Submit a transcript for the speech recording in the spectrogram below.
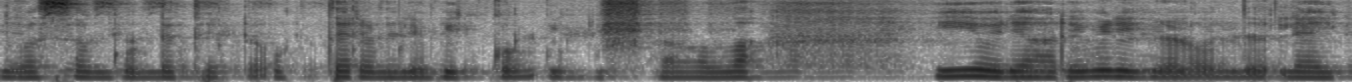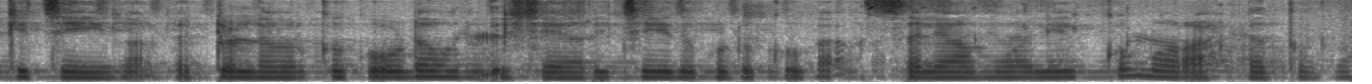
ദിവസം കൊണ്ട് തന്നെ ഉത്തരം ലഭിക്കും ഇൻഷാല്ല ഈ ഒരു അറിവ് നിങ്ങൾ ഒന്ന് ലൈക്ക് ചെയ്യുക. മറ്റുള്ളവർക്ക് കൂടെ ഒന്ന് ഷെയർ ചെയ്ത് കൊടുക്കുക. അസ്സലാമു അലൈക്കും വറഹമത്തുള്ള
